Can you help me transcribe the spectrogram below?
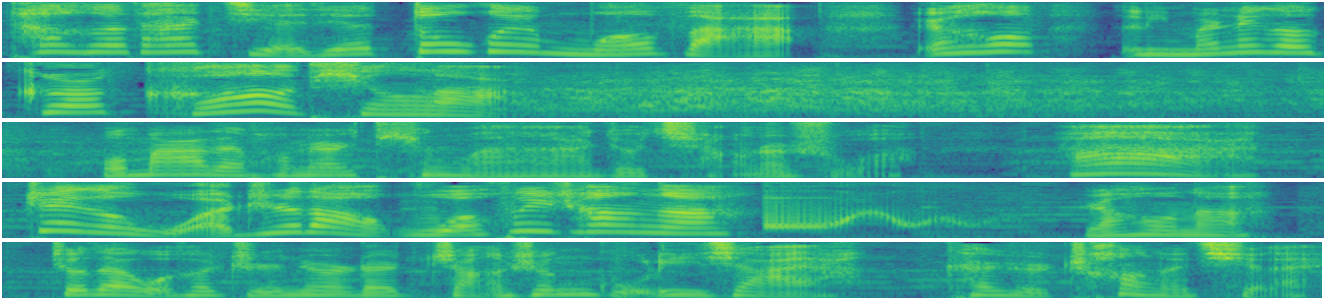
她和她姐姐都会魔法，然后里面那个歌可好听了。我妈在旁边听完啊，就抢着说，啊，这个我知道，我会唱啊。然后呢，就在我和侄女的掌声鼓励下呀，开始唱了起来。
